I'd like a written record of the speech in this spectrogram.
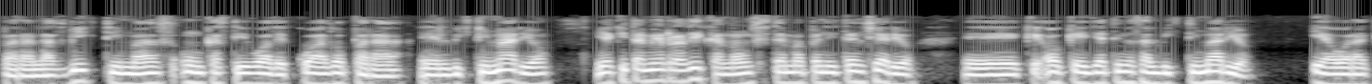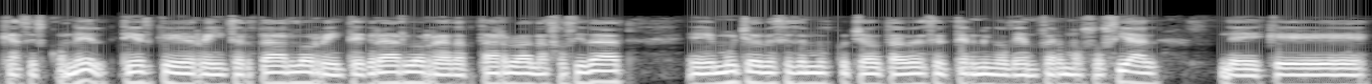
para las víctimas, un castigo adecuado para el victimario. Y aquí también radica, ¿no? Un sistema penitenciario eh, que, ok, ya tienes al victimario, y ahora qué haces con él. Tienes que reinsertarlo, reintegrarlo, readaptarlo a la sociedad. Eh, muchas veces hemos escuchado tal vez el término de enfermo social, de que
